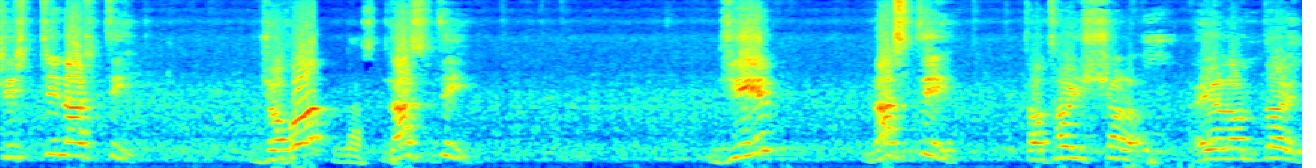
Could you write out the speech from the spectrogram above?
সৃষ্টি নাস্তি। জগৎ নাস্তি। নাস্তি। জীব নাস্তি। তথা ঈশ্বর। এই হল অদ্বৈত।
